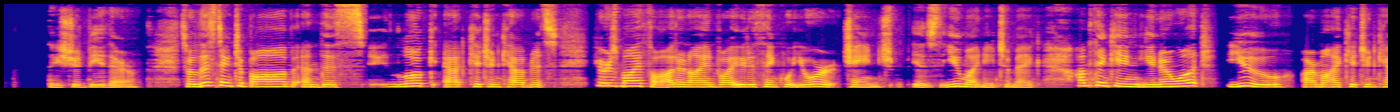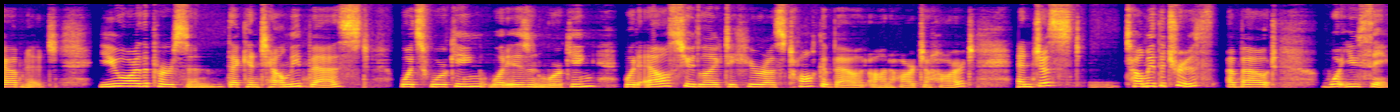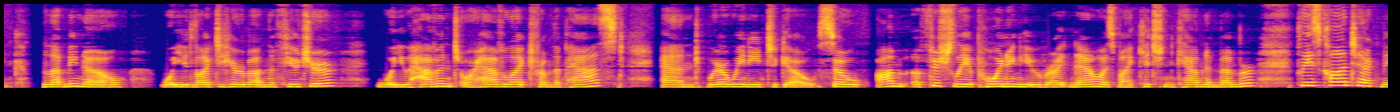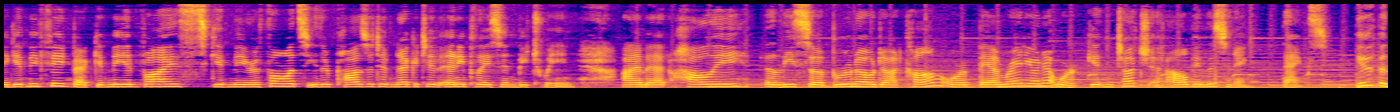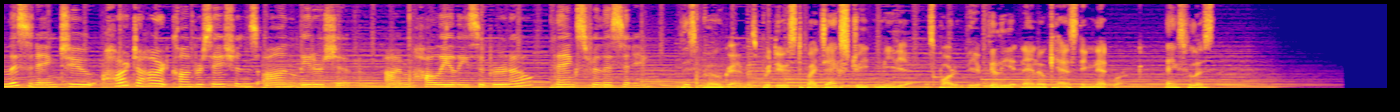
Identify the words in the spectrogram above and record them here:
they should be there. So listening to Bob and this look at kitchen cabinets, here's my thought, and I invite you to think what your change is that you might need to make. I'm thinking, you know what? You are my kitchen cabinet. You are the person that can tell me best what's working, what isn't working, what else you'd like to hear us talk about on Heart to Heart, and just tell me the truth about what you think. Let me know what you'd like to hear about in the future, what you haven't or have liked from the past, and where we need to go. So I'm officially appointing you right now as my kitchen cabinet member. Please contact me, give me feedback, give me advice, give me your thoughts, either positive, negative, any place in between. I'm at hollyalisabruno.com or BAM Radio Network. Get in touch and I'll be listening. Thanks. You've been listening to Heart to Heart Conversations on Leadership. I'm Holly Elisa Bruno. Thanks for listening. This program is produced by Jack Street Media as part of the Affiliate Nanocasting Network. Thanks for listening.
